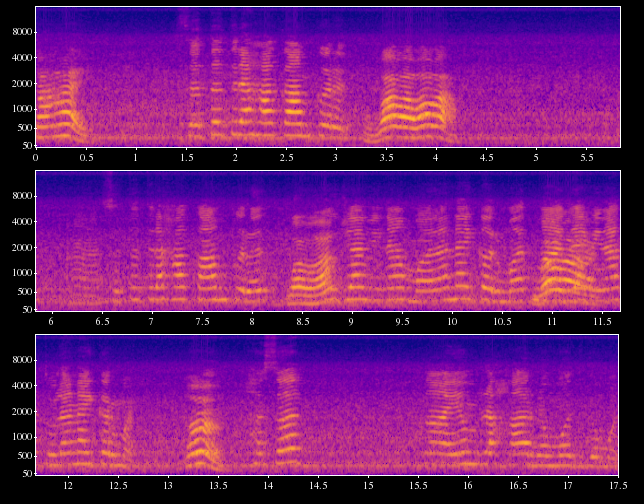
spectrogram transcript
काय? सतत राहा काम करत. वा वा वा वा. हा, सतत राहा काम करत. वा वा. तुझ्या विना मला नाही करमत वा. माझ्या विना तुला नाही करमत. हा. हसत कायम राहा रमत गमत.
